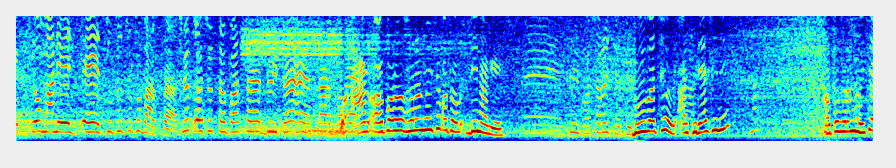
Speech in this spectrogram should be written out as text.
একদম মানে ছোট ছোট বাচ্চা। ছোট ছোট বাচ্চা দুইটা তারপরে আর অপহরণ হয়েছে কত দিন আগে? দুই বছর হয়েছে দুই- বছর। আর ফিরে আসেনি? অপহরণ হয়েছে?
